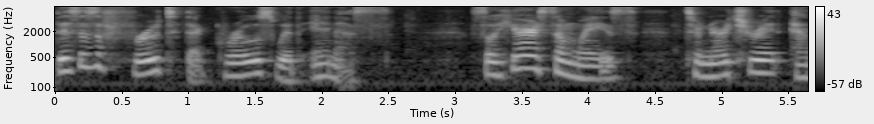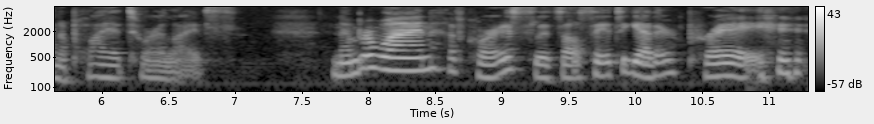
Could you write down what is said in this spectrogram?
This is a fruit that grows within us. So, here are some ways to nurture it and apply it to our lives. Number one, of course, let's all say it together pray.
